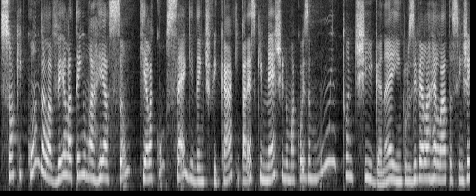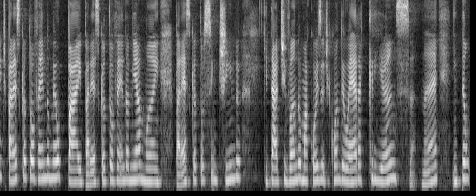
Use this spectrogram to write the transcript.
Só que quando ela vê, ela tem uma reação que ela consegue identificar, que parece que mexe numa coisa muito antiga, né? E, inclusive ela relata assim, gente, parece que eu estou vendo meu pai, parece que eu estou vendo a minha mãe, parece que eu estou sentindo que está ativando uma coisa de quando eu era criança, né? Então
